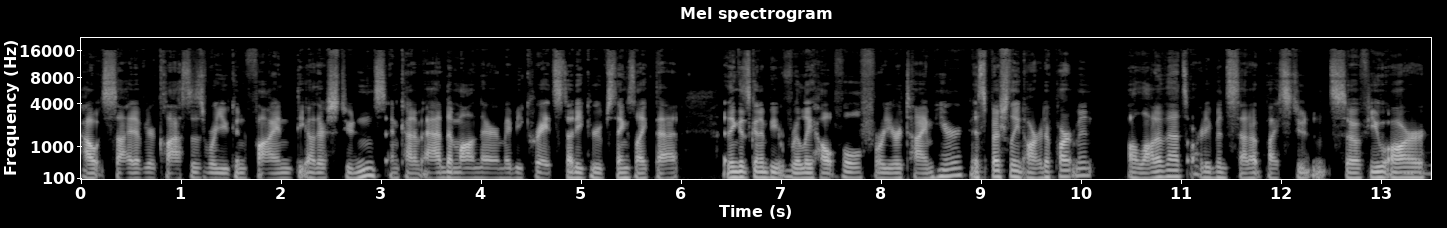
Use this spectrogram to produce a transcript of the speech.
outside of your classes where you can find the other students and kind of add them on there, maybe create study groups, things like that. I think it's going to be really helpful for your time here, especially in our department. A lot of that's already been set up by students. So if you are mm-hmm.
